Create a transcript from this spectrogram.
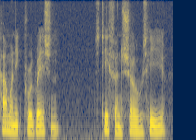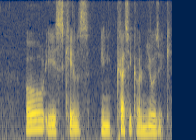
harmonic progression. Stephen shows here all his skills in classical music.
